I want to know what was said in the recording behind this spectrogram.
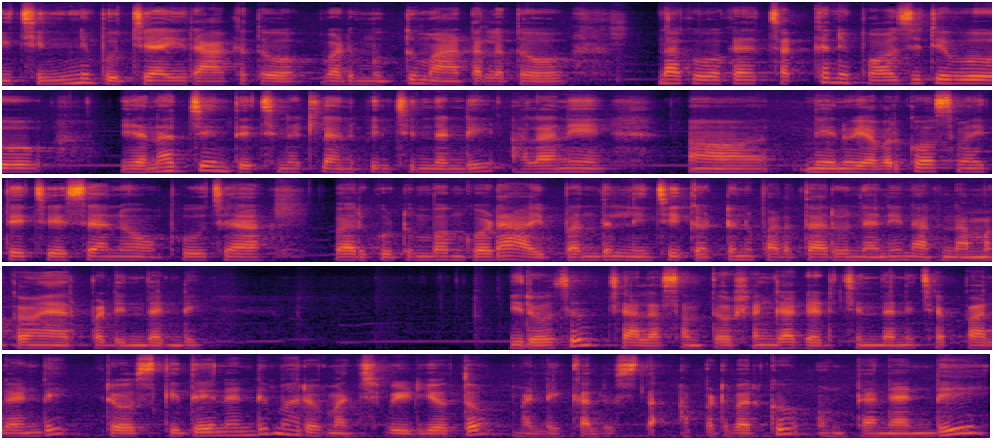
ఈ చిన్ని బుజ్జాయి రాకతో వాడి ముద్దు మాటలతో నాకు ఒక చక్కని పాజిటివ్ ఎనర్జీని తెచ్చినట్లు అనిపించిందండి. అలానే నేను ఎవరి కోసమైతే చేశానో పూజ వారి కుటుంబం కూడా ఆ ఇబ్బందుల నుంచి గట్టున పడతారునని నాకు నమ్మకం ఏర్పడిందండి. ఈరోజు చాలా సంతోషంగా గడిచిందని చెప్పాలండి. రోజుకి ఇదేనండి. మరో మంచి వీడియోతో మళ్ళీ కలుస్తా. అప్పటి వరకు ఉంటానండి.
